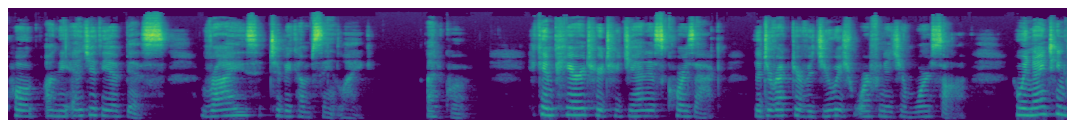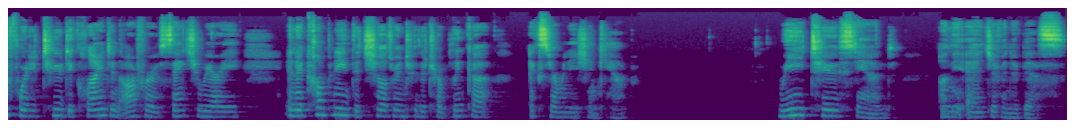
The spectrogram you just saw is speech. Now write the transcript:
quote, on the edge of the abyss, rise to become saint like, unquote. He compared her to Janusz Korczak, the director of a Jewish orphanage in Warsaw, who in 1942 declined an offer of sanctuary and accompanied the children to the Treblinka extermination camp. We too stand on the edge of an abyss.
